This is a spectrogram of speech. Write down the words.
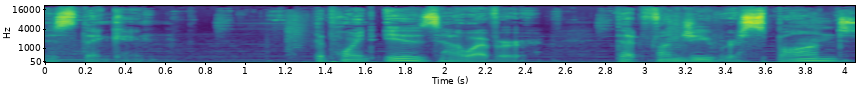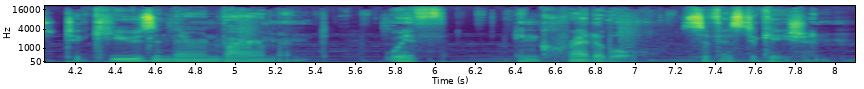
is thinking. The point is, however, that fungi respond to cues in their environment with incredible sophistication.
